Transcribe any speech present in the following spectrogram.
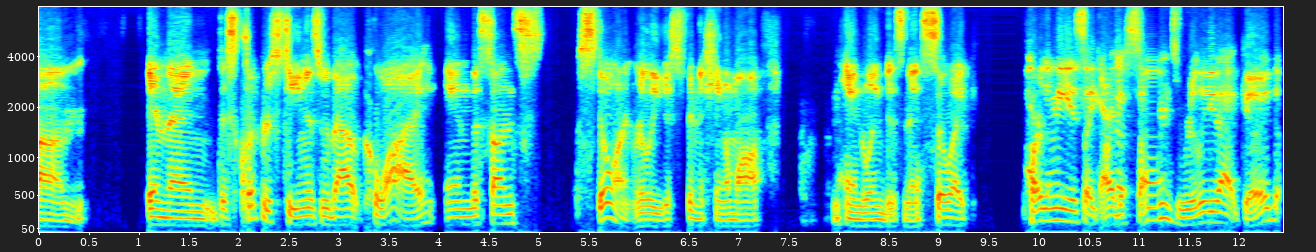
Um, and then this Clippers team is without Kawhi, and the Suns still aren't really just finishing them off and handling business. So like, part of me is like, are the Suns really that good?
